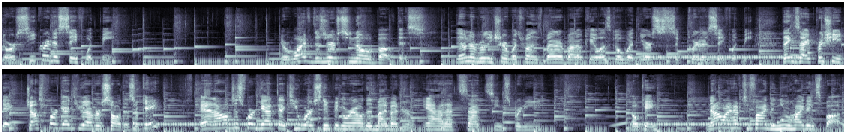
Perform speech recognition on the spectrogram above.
Your secret is safe with me. Your wife deserves to know about this. I'm not really sure which one is better, but okay, let's go with your secret is safe with me. Thanks, I appreciate it. Just forget you ever saw this, okay? And I'll just forget that you were snooping around in my bedroom. Yeah, that's, that seems pretty... Okay. Now I have to find a new hiding spot.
